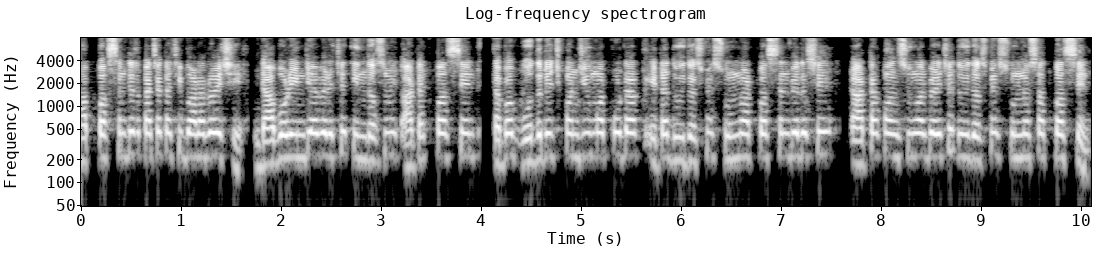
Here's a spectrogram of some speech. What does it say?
হাফ পার্সেন্টের কাছাকাছি বাড়া রয়েছে। ডাবর ইন্ডিয়া বেড়েছে তিন দশমিক আট এক পার্সেন্ট তারপর গোদরেজ কনজিউমার প্রোডাক্ট এটা দুই দশমিক শূন্য আট পার্সেন্ট বেড়েছে, টাটা কনজিউমার বেড়েছে দুই দশমিক শূন্য সাত পার্সেন্ট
